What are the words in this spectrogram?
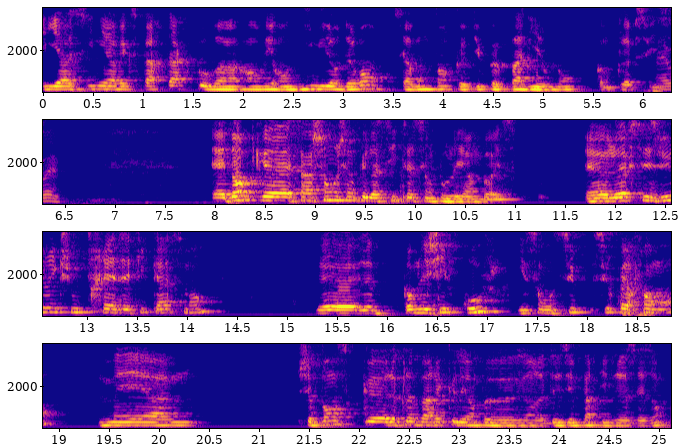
Il a signé avec Spartak pour euh, environ 10 millions d'euros. C'est un montant que tu peux pas dire non comme club suisse. ouais. Et donc, euh, ça change un peu la situation pour les Young Boys. Euh, le FC Zurich joue très efficacement. comme les chiffres prouvent, ils sont surperformants, mais je pense que le club va reculer un peu dans la deuxième partie de la saison.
